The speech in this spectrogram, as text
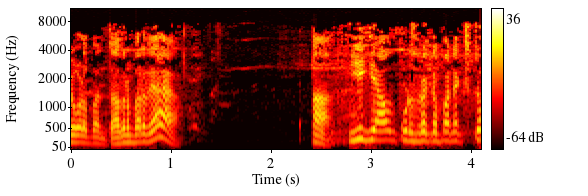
ಏಳು ಬಂತು. ಅದನ್ನ ಬರ್ದ್ಯಾ? ಹಾ ಈಗ ಯಾವ್ದು ಕುಡಿಸ್ಬೇಕಪ್ಪ ನೆಕ್ಸ್ಟ್?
